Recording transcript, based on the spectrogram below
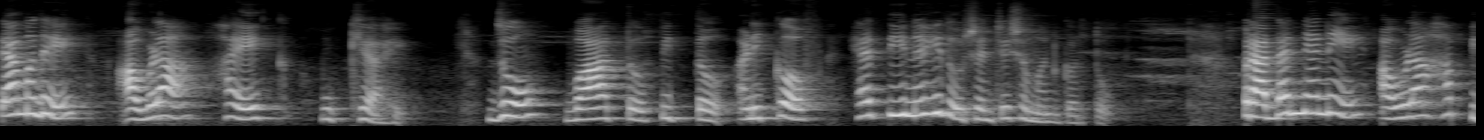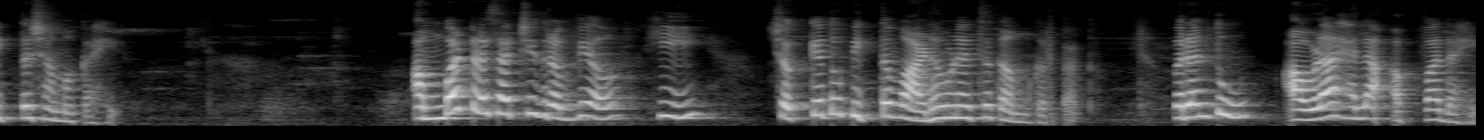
त्यामध्ये आवळा हा एक मुख्य आहे जो वात पित्त आणि कफ ह्या तीनही दोषांचे शमन करतो. प्राधान्याने आवळा हा पित्तशामक आहे. आंबट रसाची द्रव्य ही शक्यतो पित्त वाढवण्याचं काम करतात. परंतु आवळा ह्याला अपवाद आहे.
